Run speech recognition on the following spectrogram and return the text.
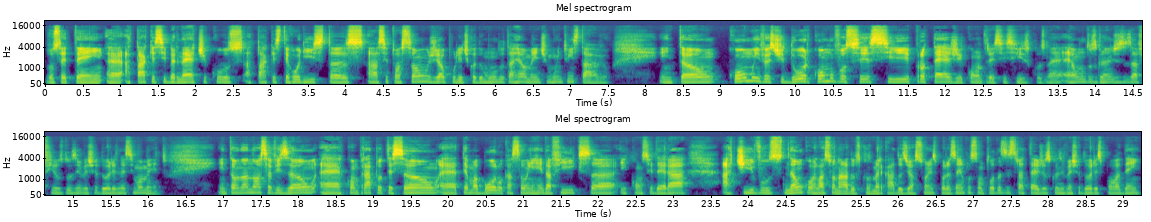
Você tem é, ataques cibernéticos, ataques terroristas. A situação geopolítica do mundo está realmente muito instável. Então, como investidor, como você se protege contra esses riscos? Né? É um dos grandes desafios dos investidores nesse momento. Então, na nossa visão, é, comprar proteção, é, ter uma boa alocação em renda fixa e considerar ativos não correlacionados com os mercados de ações, por exemplo, são todas estratégias que os investidores podem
